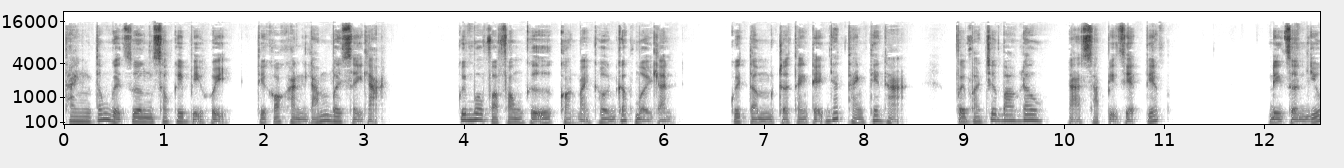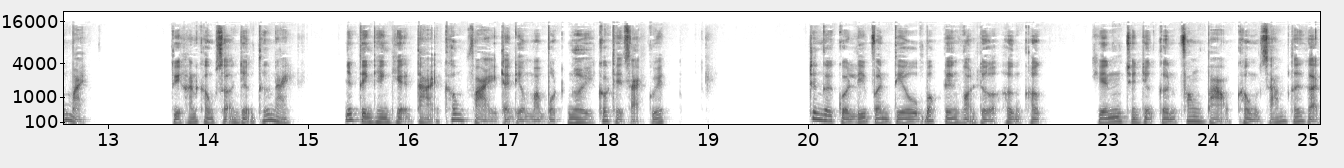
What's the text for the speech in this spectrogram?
Thành Tống Nguyệt Dương sau khi bị hủy thì khó khăn lắm mới xảy lại. Quy mô và phòng ngự còn mạnh hơn gấp 10 lần, quyết tâm trở thành đệ nhất thành thiên hạ, vậy mà chưa bao lâu đã sắp bị diệt tiếp. Đinh Sơn nhíu mày. Tuy hắn không sợ những thứ này, nhưng tình hình hiện tại không phải là điều mà một người có thể giải quyết. Trên người của Lý Vân Tiêu bốc lên ngọn lửa hừng hực, khiến cho những cơn phong bạo không dám tới gần.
